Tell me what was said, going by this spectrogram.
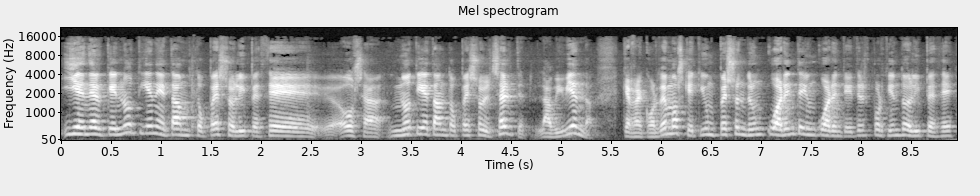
y en el que no tiene tanto peso el IPC, o sea, no tiene tanto peso el shelter, la vivienda, que recordemos que tiene un peso entre un 40 y un 43% del IPC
